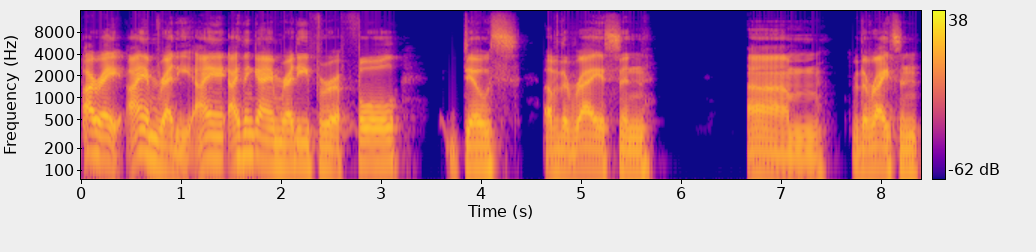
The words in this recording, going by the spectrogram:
all right, I am ready. I, I think I am ready for a full dose of the ricin. Um, the ricin.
